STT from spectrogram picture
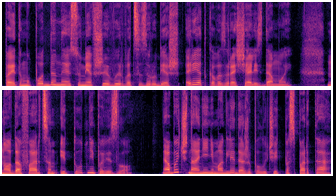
поэтому подданные, сумевшие вырваться за рубеж, редко возвращались домой. Но дафарцам и тут не повезло. Обычно они не могли даже получить паспорта,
